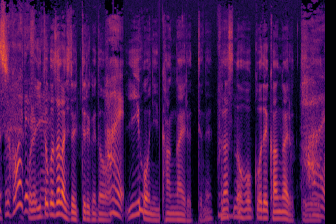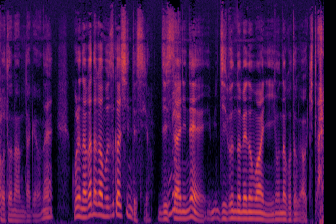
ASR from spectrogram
すごいですね。これいいとこ探しと言ってるけど、はい。いい方に考えるっていうねプラスの方向で考えるっていうことなんだけどね、これなかなか難しいんですよ。実際にね自分の目の前にいろんなことが起きたら。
